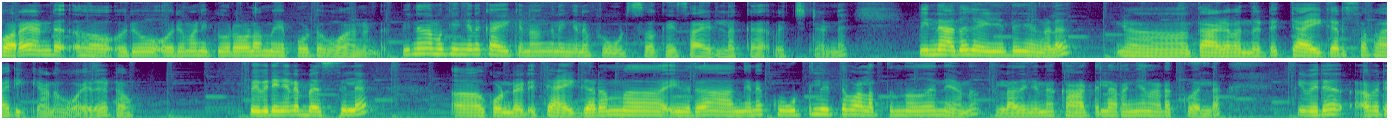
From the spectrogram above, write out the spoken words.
കുറേ ഉണ്ട്. ഒരു ഒരു മണിക്കൂറോളം മേപ്പോട്ട് പോകാനുണ്ട്. പിന്നെ നമുക്കിങ്ങനെ കഴിക്കണമെങ്കിൽ ഇങ്ങനെ ഫ്രൂട്ട്സൊക്കെ സൈഡിലൊക്കെ വെച്ചിട്ടുണ്ട്. പിന്നെ അത് കഴിഞ്ഞിട്ട് ഞങ്ങൾ താഴെ വന്നിട്ട് ടൈഗർ സഫാരിക്കാണ് പോയത് കേട്ടോ. അപ്പോൾ ഇവരിങ്ങനെ ബസ്സിൽ കൊണ്ടുപോയി. ടൈഗറും ഇവർ അങ്ങനെ കൂട്ടിലിട്ട് വളർത്തുന്നത് തന്നെയാണ്. അല്ലാതെ ഇങ്ങനെ കാട്ടിലിറങ്ങി നടക്കുമല്ല ഇവർ അവർ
